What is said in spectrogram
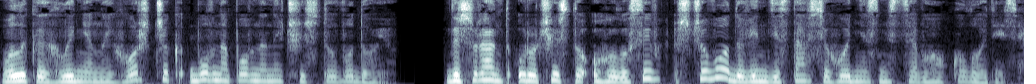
Великий глиняний горщик був наповнений чистою водою. Дешрант урочисто оголосив, що воду він дістав сьогодні з місцевого колодязя.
